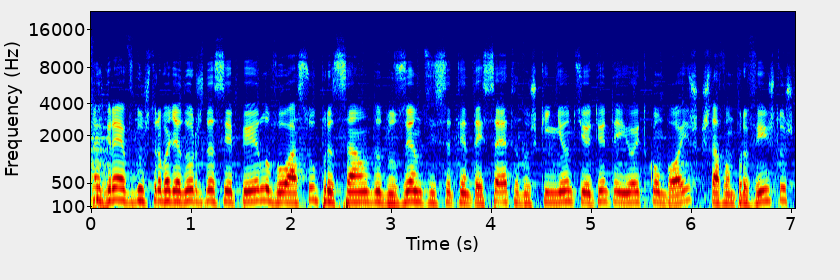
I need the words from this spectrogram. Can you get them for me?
A greve dos trabalhadores da CP levou à supressão de 277 dos 588 comboios que estavam previstos,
